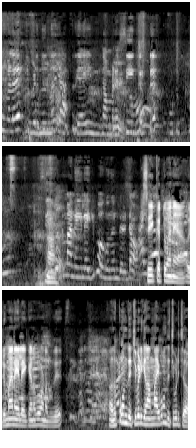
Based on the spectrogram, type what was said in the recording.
ഞങ്ങൾ ഇവിടെ നിന്ന് യാത്രയായി. നമ്മുടെ സീക്രട്ട് ആ മനയിലേക്ക് പോകുന്നുണ്ട് കേട്ടോ സീക്രട്ട് മനയാ. ഒരു മനയിലേക്കാണ് പോണത്. അത് പൊന്തിച്ച് പിടിക്കും. നന്നായി പൊന്തിച്ച് പിടിച്ചോ?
